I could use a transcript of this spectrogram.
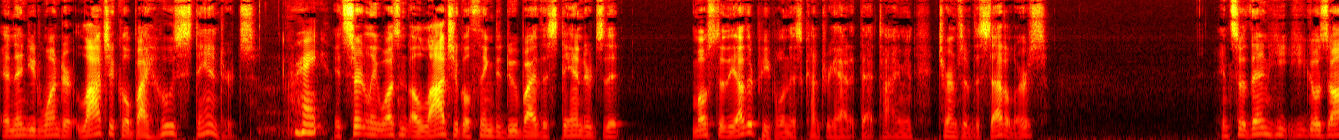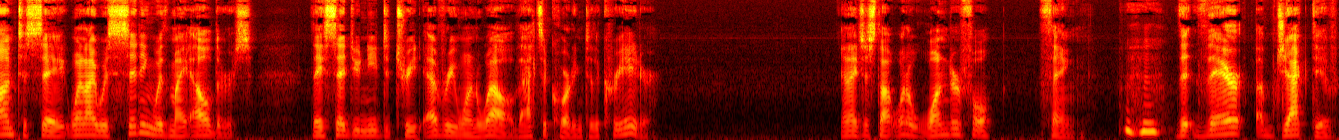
And then you'd wonder, logical by whose standards? Right. It certainly wasn't a logical thing to do by the standards that most of the other people in this country had at that time in terms of the settlers. And so then he, he goes on to say, When I was sitting with my elders, they said you need to treat everyone well. That's according to the Creator. And I just thought, what a wonderful thing. Mm-hmm. That their objective,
